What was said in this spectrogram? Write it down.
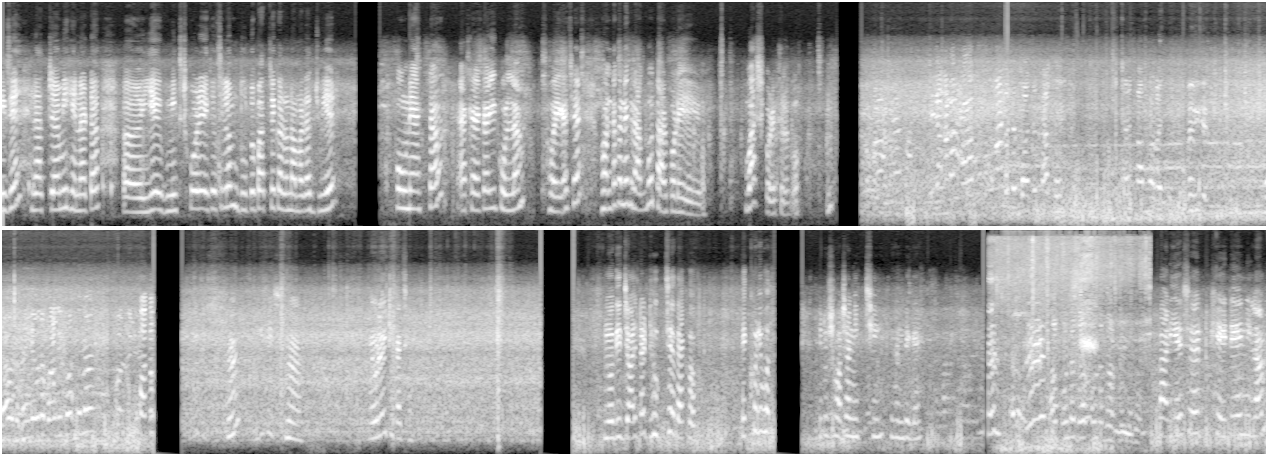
এই যে, রাত্রে আমি হেনাটা ইয়ে মিক্স করে রেখেছিলাম দুটো পাচ্ছে কারণ আমার জুয়ের পৌনে একটা একা একাই করলাম, হয়ে গেছে। ঘন্টাখানেক রাখব, তারপরে ওয়াশ করে ফেলব। এগুলোই ঠিক আছে। নদীর জলটা ঢুকছে, দেখো। এক্ষুনি। একটু শশা নিচ্ছি এখান থেকে। বাড়ি এসে খেটে নিলাম।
